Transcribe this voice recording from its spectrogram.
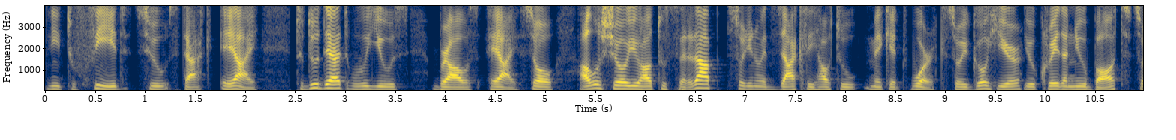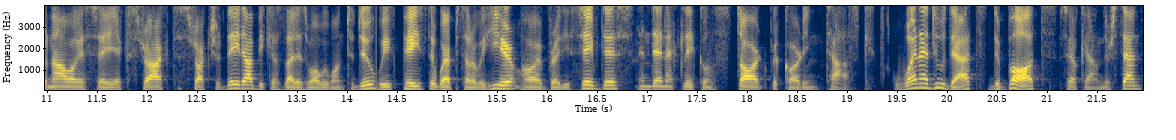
need to feed to Stack AI. To do that, we use Browse AI. So I will show you how to set it up so you know exactly how to make it work. So you go here, you create a new bot. So now I say extract structured data because that is what we want to do. We paste the website over here, how I've already saved this, and then I click on start recording task. When I do that, the bot say, okay, I understand.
